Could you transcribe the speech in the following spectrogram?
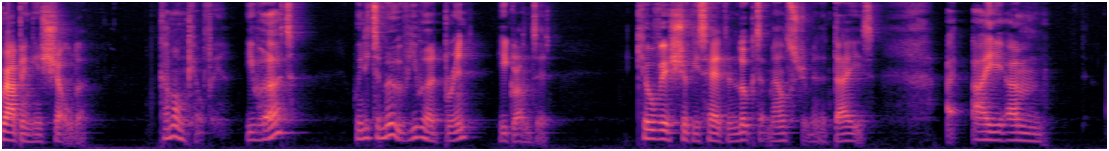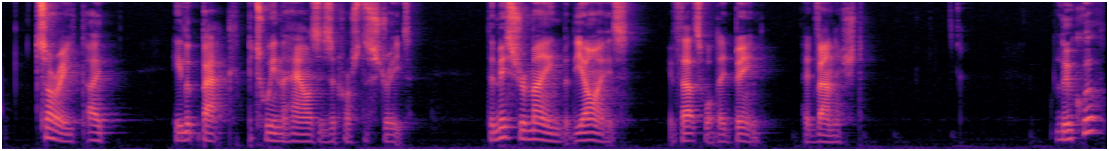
grabbing his shoulder. Come on, Kilvir. You hurt? We need to move. You heard Bryn, he grunted. Kilvir shook his head and looked at Maelstrom in a daze. I, I um, sorry, I. He looked back between the houses across the street. The mist remained, but the eyes, if that's what they'd been, had vanished. Lukewill?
